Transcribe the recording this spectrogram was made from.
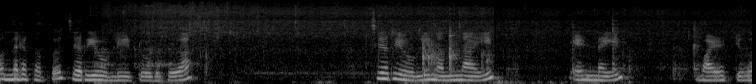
ഒന്നര കപ്പ് ചെറിയ ഉള്ളി ഇട്ട് കൊടുക്കുക. ചെറിയ ഉള്ളി നന്നായി എണ്ണയിൽ വഴറ്റുക.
